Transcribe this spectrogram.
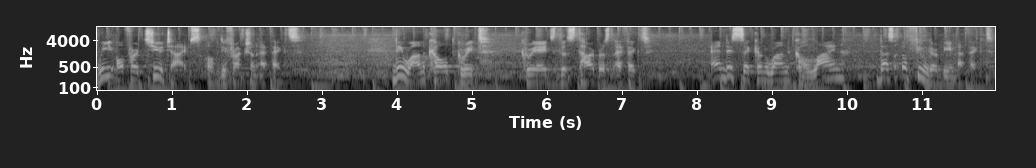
We offer two types of diffraction effects. The one called grid creates the starburst effect and the second one called line does a finger beam effect.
